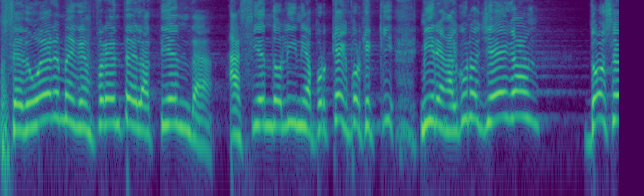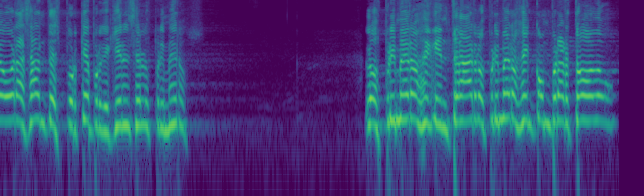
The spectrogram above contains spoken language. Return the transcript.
Se duermen enfrente de la tienda haciendo línea. ¿Por qué? Porque miren, algunos llegan 12 horas antes. ¿Por qué? Porque quieren ser los primeros. Los primeros en entrar, los primeros en comprar todo.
